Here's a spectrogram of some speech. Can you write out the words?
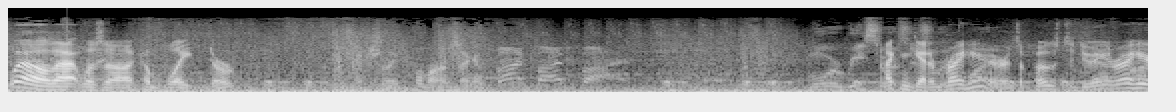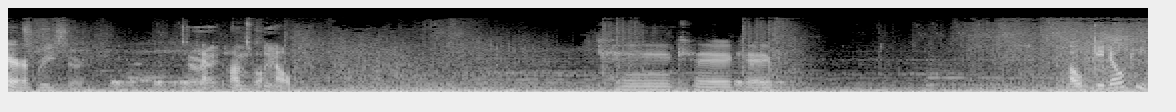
Well, that was a complete dirt. Actually, hold on a second. More resources. I can get him right here, as opposed to doing it right here. Pods research. Cat Turret pods will complete. help. Okay, okay, okay. Okie dokie.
